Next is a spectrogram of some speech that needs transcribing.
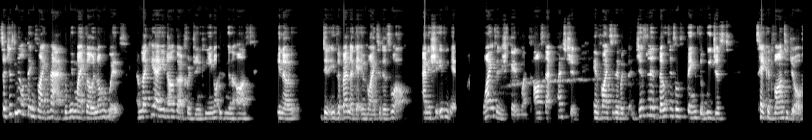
So just little things like that that we might go along with. I'm like, yeah, you know, I'll go out for a drink, and you're not even going to ask, you know, did Isabella get invited as well? And if she isn't getting why isn't she getting invited? Ask that question. Invite but Just let those little things that we just take advantage of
